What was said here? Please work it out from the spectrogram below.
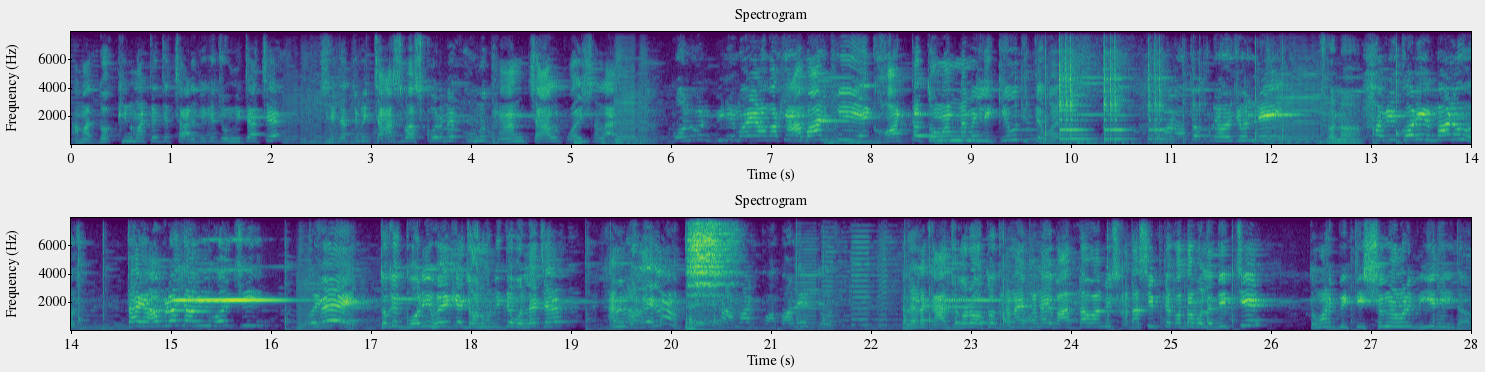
আমার দক্ষিণ মাঠে যে চার বিঘে জমিটা আছে সেটা তুমি চাষবাস করবে কোনো ধান চাল পয়সা লাগবে না। বলুন বিনিময়ে আমাকে। আবার কি? এই ঘরটা তোমার নামে লিখেও দিতে পারি। আমার অত প্রয়োজন নেই। শোনো। আমি গরিব মানুষ তাই আপনাকে আমি বলছি ওই তোকে গরিব হয়ে কে জন্ম নিতে বলেছে? আমি বলে এলাম। আমার কপালের দোষ। তাহলে একটা কাজ করো অত ধানায় ফানায় বাদ দাও আমি সাদা শিফটে কথা বলে দিচ্ছি। তোমার বিটির সঙ্গে আমার বিয়ে দিয়ে দাও।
